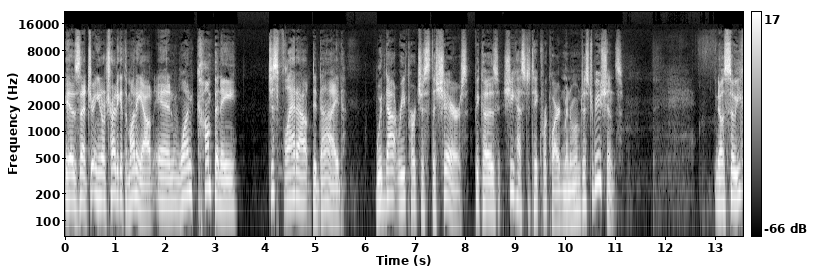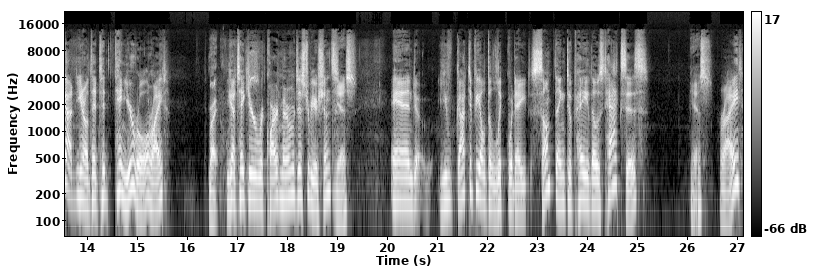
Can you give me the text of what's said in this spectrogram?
is that you know try to get the money out, and one company just flat out denied would not repurchase the shares because she has to take required minimum distributions. You know, so you got, you know, the t- 10 year rule, right? Right. You got to take your required minimum distributions Yes. and you've got to be able to liquidate something to pay those taxes, Yes. right?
